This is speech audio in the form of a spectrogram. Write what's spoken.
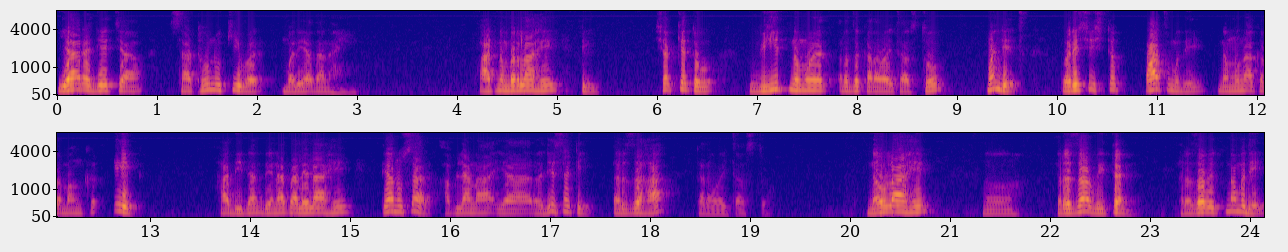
या रजेच्या साठवणुकीवर मर्यादा नाही. आठ नंबरला आहे टी. शक्यतो विहित नमुन्यात अर्ज करावायचा असतो. म्हणजेच परिशिष्ट पाचमध्ये नमुना क्रमांक एक हा दिना देण्यात आलेला आहे. त्यानुसार आपल्याला या रजेसाठी अर्ज हा करावायचा असतो. नवला आहे रजा वेतन. रजा वेतनामध्ये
